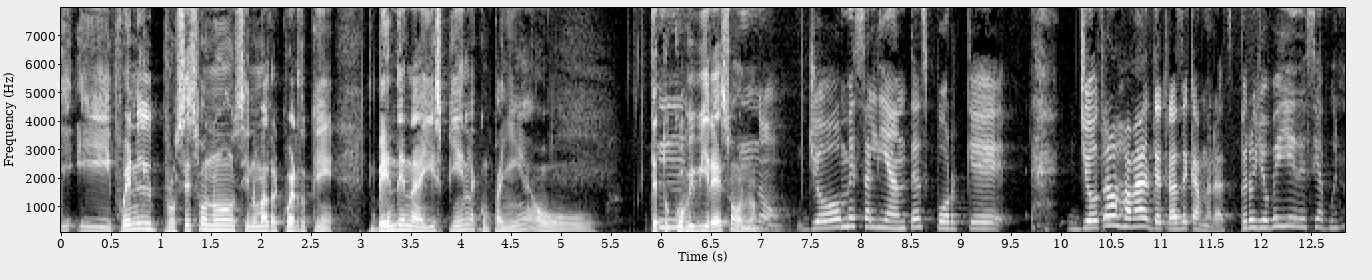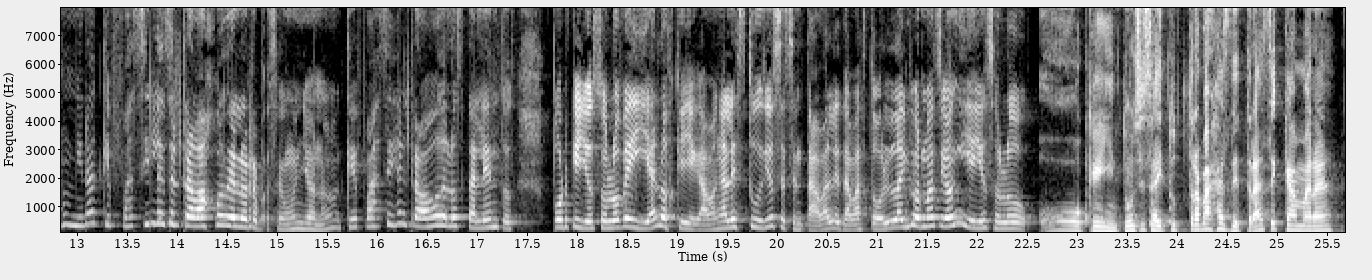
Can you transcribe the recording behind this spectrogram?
¿Y, y fue en el proceso, no, si no mal recuerdo, que venden a ESPN la compañía o te tocó vivir eso o no? Mm, No, yo me salí antes porque yo trabajaba detrás de cámaras, pero yo veía y decía, bueno, mira qué fácil es el trabajo de los, según yo, ¿no? Qué fácil es el trabajo de los talentos, porque yo solo veía los que llegaban al estudio, se sentaban, les dabas toda la información y ellos solo... ok, entonces ahí tú trabajas detrás de cámara,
